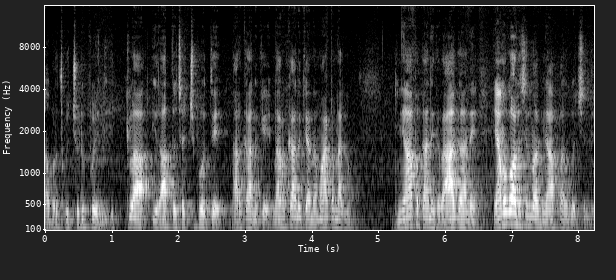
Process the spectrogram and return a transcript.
నా బ్రతుకు చెడిపోయింది. ఇట్లా ఈ రాత్రి చచ్చిపోతే నరకానికే నరకానికి అన్న మాట నాకు జ్ఞాపకానికి రాగానే యమగోళ సినిమా జ్ఞాపకానికి వచ్చింది.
